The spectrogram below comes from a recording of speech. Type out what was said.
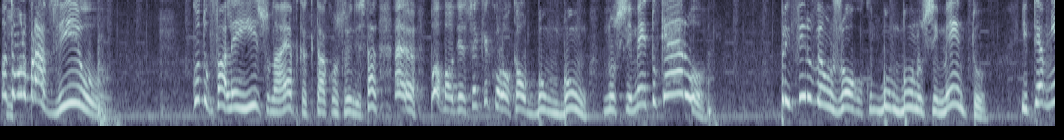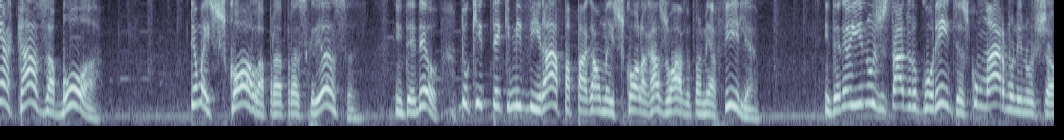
nós estamos no Brasil. Quando falei isso na época que estava construindo o estádio, é, pô, Baldir, você quer colocar o bumbum no cimento? Quero! Prefiro ver um jogo com bumbum no cimento e ter a minha casa boa, ter uma escola para as crianças, entendeu? Do que ter que me virar para pagar uma escola razoável para minha filha. Entendeu? E no estádio do Corinthians com mármore no chão.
